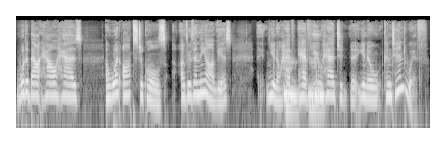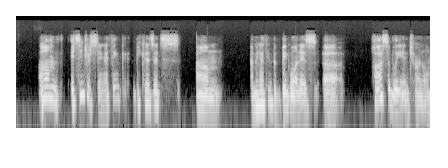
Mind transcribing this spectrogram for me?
what about how has, uh, what obstacles, other than the obvious, you know, have, mm, have you mm. had to, uh, you know, contend with? Um, it's interesting. I think because it's, um, I mean, I think the big one is, uh, possibly internal,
